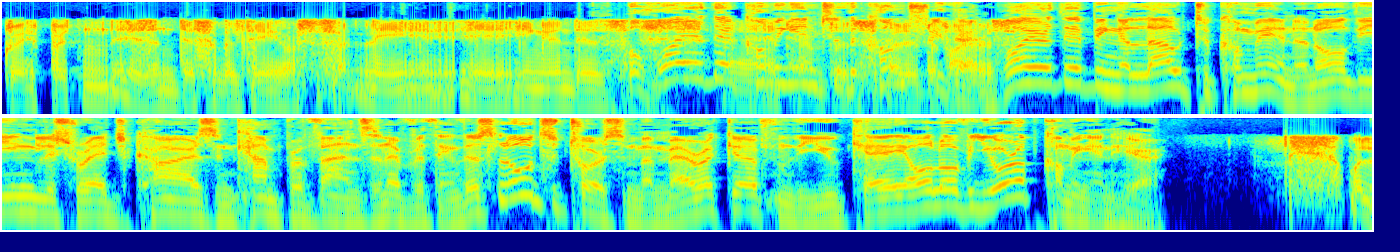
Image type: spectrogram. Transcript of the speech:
Great Britain is in difficulty, or certainly uh, England is. But why are they uh, coming in into the country the then? Why are they being allowed to come in and all the English reg cars and camper vans and everything? There's loads of tourists from America, from the UK, all over Europe coming in here. Well,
